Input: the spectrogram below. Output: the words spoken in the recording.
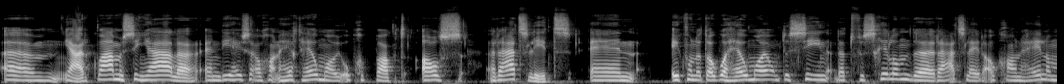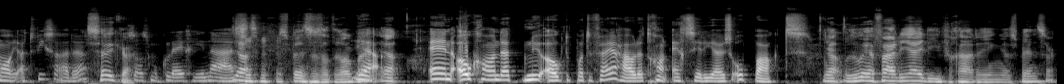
Ehm, ja, er kwamen signalen en die heeft ze al gewoon echt heel mooi opgepakt als raadslid. En ik vond het ook wel heel mooi om te zien dat verschillende raadsleden ook gewoon hele mooie adviezen hadden. Zeker. Zoals mijn collega hiernaast. Ja, Spencer zat er ook bij. Ja. Ja. En ook gewoon dat nu ook de portefeuillehouder het gewoon echt serieus oppakt. Ja, hoe ervaarde jij die vergadering, eh, Spencer?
